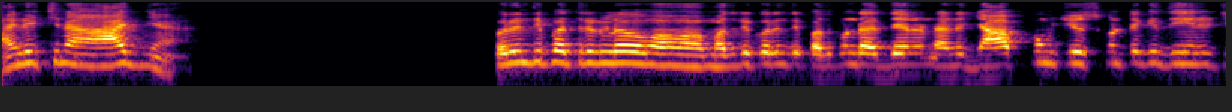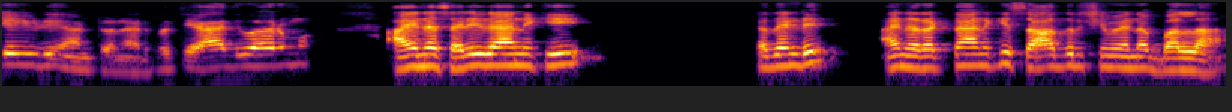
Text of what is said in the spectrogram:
ఆయన ఇచ్చిన ఆజ్ఞ కొరింది పత్రికలో మొదటి కొరింది పదకొండు అధ్యాయంలో నన్ను జ్ఞాపకం చేసుకుంటే దీని చేయుడి అంటున్నాడు. ప్రతి ఆదివారము ఆయన శరీరానికి కదండి ఆయన రక్తానికి సాదృశ్యమైన బల్ల.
